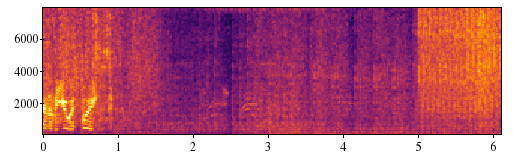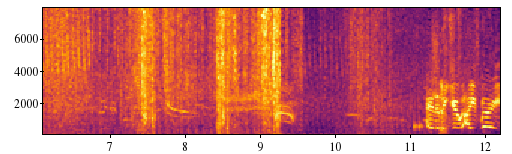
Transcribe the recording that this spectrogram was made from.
Enemy UAV. Enemy UAV.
